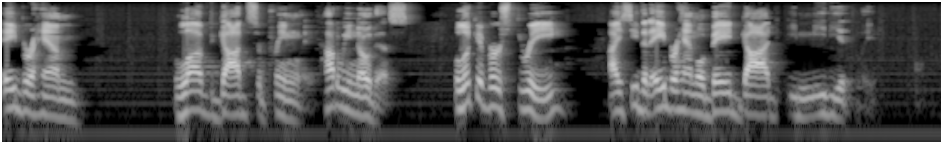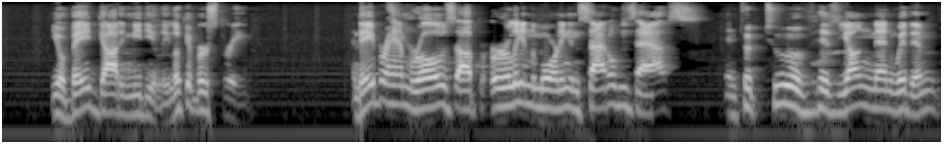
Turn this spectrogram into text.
Abraham loved God supremely? How do we know this? Well, look at verse 3. I see that Abraham obeyed God immediately. He obeyed God immediately. Look at verse 3. And Abraham rose up early in the morning and saddled his ass and took two of his young men with him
